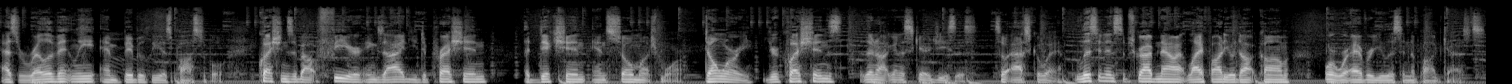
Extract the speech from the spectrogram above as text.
as relevantly and biblically as possible. Questions about fear, anxiety, depression, addiction, and so much more. Don't worry, your questions, they're not going to scare Jesus. So ask away. Listen and subscribe now at lifeaudio.com or wherever you listen to podcasts.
